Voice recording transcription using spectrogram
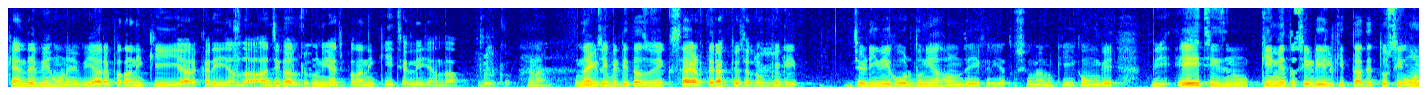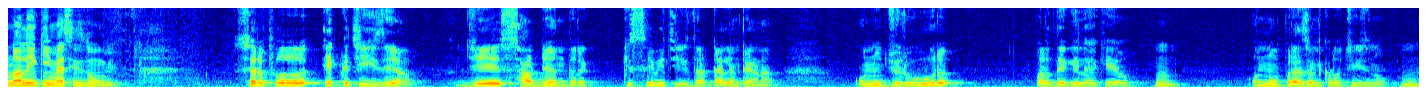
ਕਹਿੰਦੇ ਵੀ ਹੋਣੇ ਵੀ ਯਾਰ ਪਤਾ ਨਹੀਂ ਕੀ ਯਾਰ ਕਰੀ ਜਾਂਦਾ। ਅੱਜ ਕੱਲ ਦੁਨੀਆ 'ਚ ਪਤਾ ਨਹੀਂ ਕੀ ਚੱਲੀ ਜਾਂਦਾ। ਬਿਲਕੁਲ। ਹੈਨਾ? 네ਗੇਟਿਵਿਟੀ ਤਾਂ ਤੁਸੀਂ ਇੱਕ ਸਾਈਡ ਤੇ ਰੱਖ ਕੇ ਚੱਲੋ ਕਿਉਂਕਿ ਜਿਹੜੀ ਵੀ ਹੋਰ ਦੁਨੀਆ ਤੁਹਾਨੂੰ ਦੇਖ ਰਹੀ ਹੈ ਤੁਸੀਂ ਉਹਨਾਂ ਨੂੰ ਕੀ ਕਹੋਗੇ? ਵੀ ਇਹ ਚੀਜ਼ ਨੂੰ ਕਿਵੇਂ ਤੁਸੀਂ ਡੀਲ ਕੀਤਾ ਤੇ ਤੁਸੀਂ ਉਹਨਾਂ ਲਈ ਕੀ ਮੈਸੇਜ ਦੋਗੇ? ਸਿਰਫ ਇੱਕ ਚੀਜ਼ ਆ ਜੇ ਸਾਡੇ ਅੰਦਰ ਕਿਸੇ ਵੀ ਚੀਜ਼ ਦਾ ਟੈਲੈਂਟ ਹੈ ਨਾ ਉਹਨੂੰ ਜ਼ਰੂਰ ਪਰਦੇ ਅੱਗੇ ਲੈ ਕੇ ਆਓ। ਹੂੰ। ਉਹਨੂੰ ਪ੍ਰੈਜ਼ੈਂਟ ਕਰੋ ਚੀਜ਼ ਨੂੰ। ਹੂੰ।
